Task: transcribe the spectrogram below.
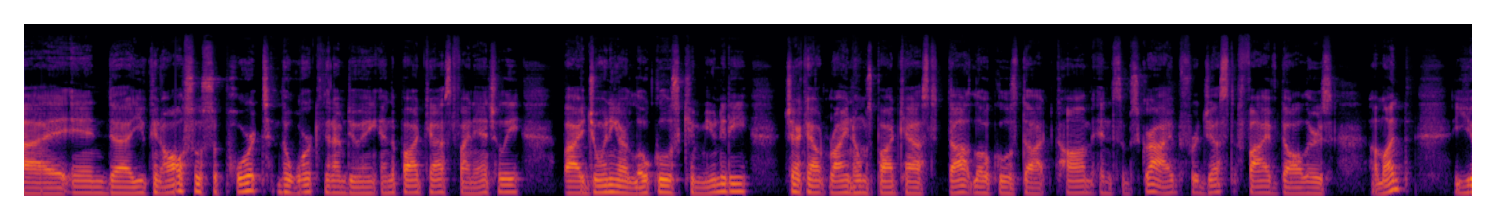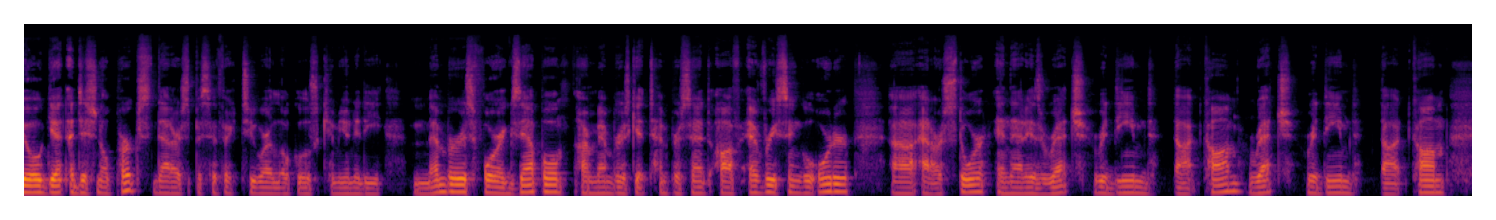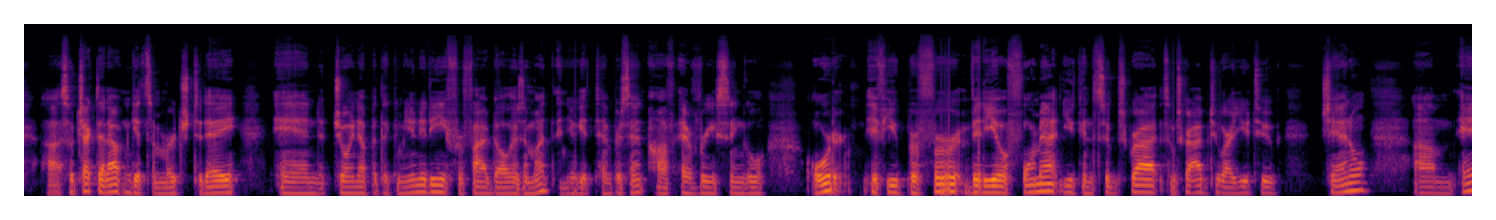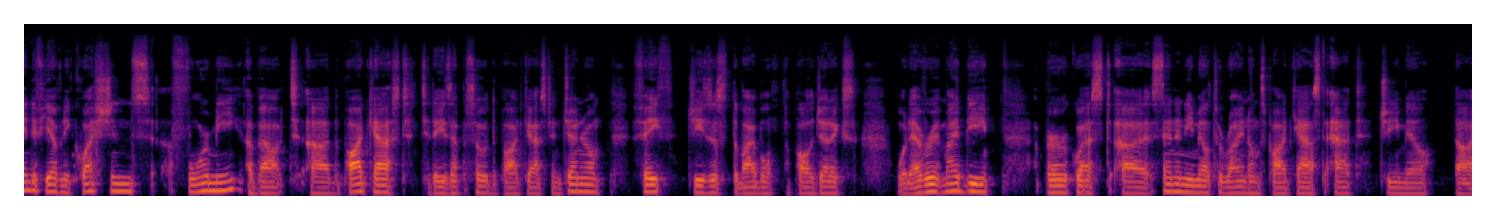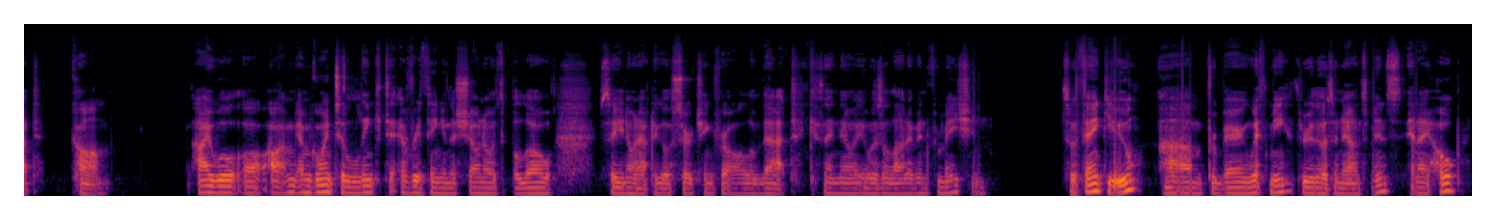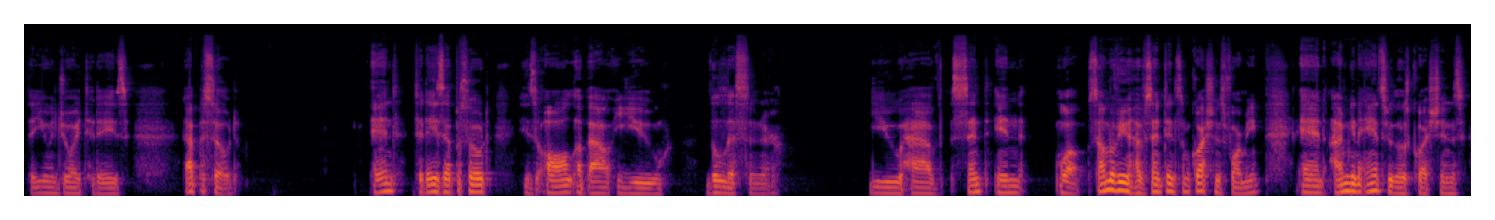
and uh, you can also support the work that I'm doing and the podcast financially by joining our locals community. Check out ryanholmespodcast.locals.com and subscribe for just $5 a month. You'll get additional perks that are specific to our locals community members. For example, our members get 10% off every single order uh, at our store, and that is wretchredeemed.com. Wretchredeemed.com. Uh, so check that out and get some merch today and join up at the community for $5 a month and you'll get 10% off every single order. If you prefer video format, you can subscribe subscribe to our YouTube channel. Um, and if you have any questions for me about uh, the podcast, today's episode, the podcast in general, faith, Jesus, the Bible, apologetics, whatever it might be, a prayer request, uh, send an email to ryanholmespodcast at gmail.com. I will. Uh, I'm, I'm going to link to everything in the show notes below, so you don't have to go searching for all of that because I know it was a lot of information. So thank you um, for bearing with me through those announcements, and I hope that you enjoy today's episode. And today's episode is all about you, the listener. You have sent in well, some of you have sent in some questions for me, and I'm going to answer those questions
